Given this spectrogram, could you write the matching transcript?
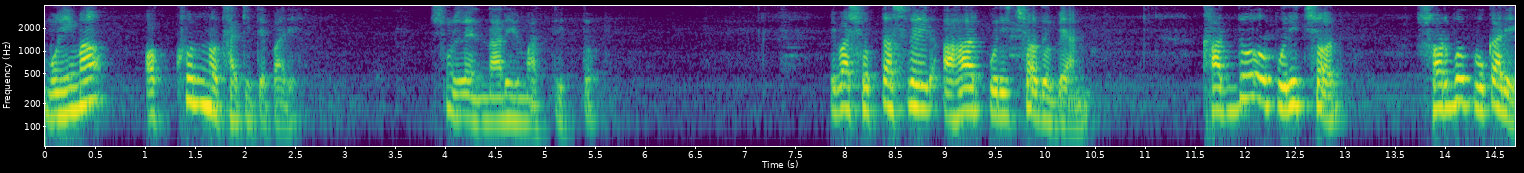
মহিমা অক্ষুণ্ণ থাকিতে পারে। শুনলেন নারীর মাতৃত্ব। এবার সত্যাশ্রয়ের আহার, পরিচ্ছদ ও ব্যায়াম। খাদ্য ও পরিচ্ছদ সর্বপ্রকারে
